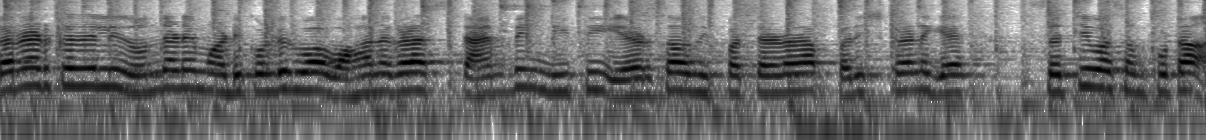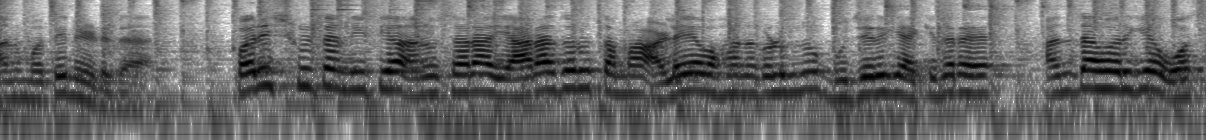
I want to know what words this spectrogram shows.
ಕರ್ನಾಟಕದಲ್ಲಿ ನೋಂದಣಿ ಮಾಡಿಕೊಂಡಿರುವ ವಾಹನಗಳ ಸ್ಟ್ಯಾಂಪಿಂಗ್ ನೀತಿ ಎರಡ್ ಸಾವಿರದ ಇಪ್ಪತ್ತೆರಡರ ಪರಿಷ್ಕರಣೆಗೆ ಸಚಿವ ಸಂಪುಟ ಅನುಮತಿ ನೀಡಿದೆ. ಪರಿಷ್ಕೃತ ನೀತಿಯ ಅನುಸಾರ ಯಾರಾದರೂ ತಮ್ಮ ಹಳೆಯ ವಾಹನಗಳನ್ನು ಗುಜರಿಗೆ ಹಾಕಿದರೆ ಅಂತಹವರಿಗೆ ಹೊಸ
